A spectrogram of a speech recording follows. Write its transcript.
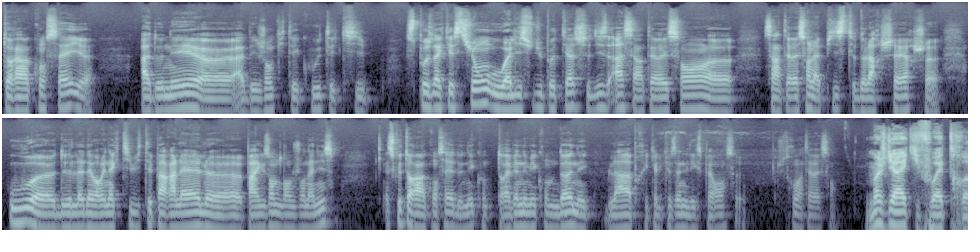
tu aurais un conseil à donner euh, à des gens qui t'écoutent et qui se posent la question ou à l'issue du podcast se disent ah c'est intéressant euh, c'est intéressant la piste de la recherche euh, ou d'avoir une activité parallèle par exemple dans le journalisme. Est-ce que tu aurais un conseil à donner que tu aurais bien aimé qu'on te donne et là après quelques années d'expérience tu trouves intéressant? Moi je dirais qu'il faut être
